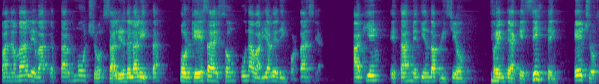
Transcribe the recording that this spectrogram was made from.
Panamá le va a costar mucho salir de la lista porque esas son una variable de importancia. ¿A quién estás metiendo a prisión frente a que existen hechos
